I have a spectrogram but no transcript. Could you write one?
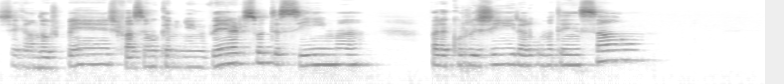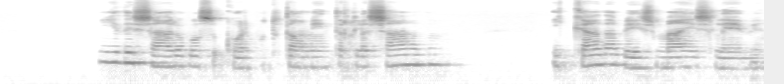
Chegando aos pés, façam o caminho inverso até cima para corrigir alguma tensão e deixar o vosso corpo totalmente relaxado e cada vez mais leve.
